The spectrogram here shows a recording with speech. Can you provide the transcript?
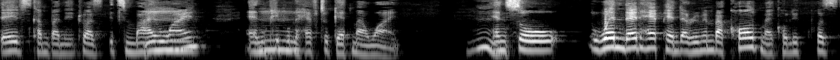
Dave's company. It was it's my mm. wine and mm. people have to get my wine. Mm. And so when that happened, I remember I called my colleague because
